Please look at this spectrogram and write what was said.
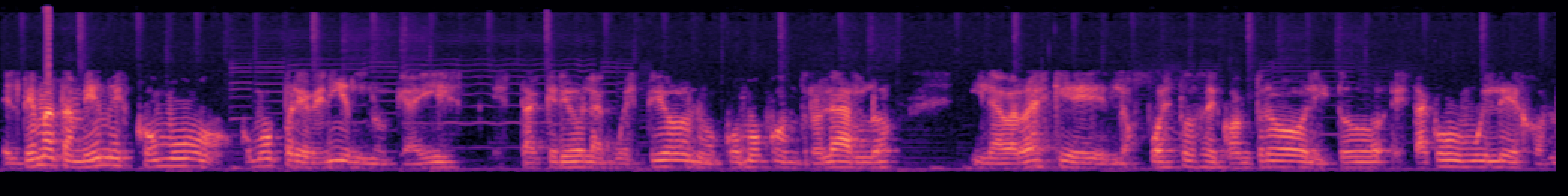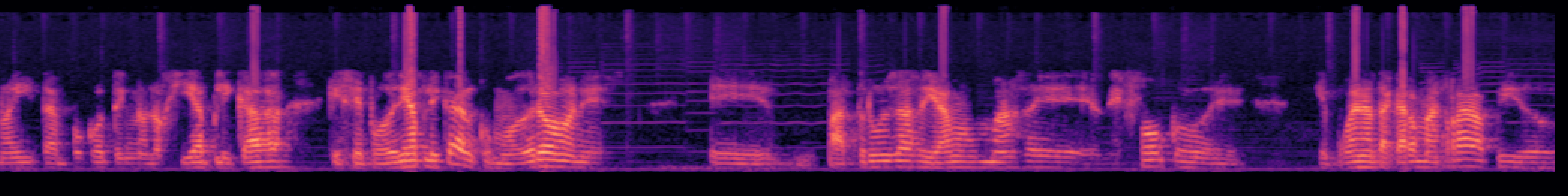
El tema también es cómo, cómo prevenirlo, que ahí está creo la cuestión, o cómo controlarlo. Y la verdad es que los puestos de control y todo está como muy lejos, no hay tampoco tecnología aplicada que se podría aplicar, como drones, eh, patrullas, digamos, más de, de foco, de, que puedan atacar más rápido.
